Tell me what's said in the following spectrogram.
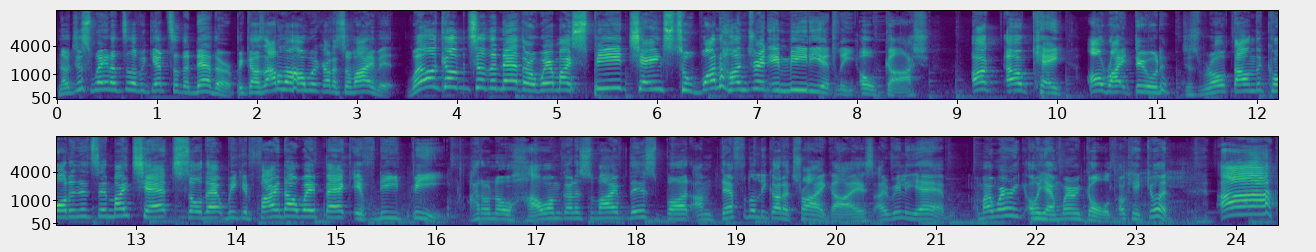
Now just wait until we get to the nether, because I don't know how we're gonna survive it. Welcome to the nether, where my speed changed to 100 immediately. Oh, gosh. Okay, all right, dude. Just wrote down the coordinates in my chat so that we can find our way back if need be. I don't know how I'm gonna survive this, but I'm definitely gonna try, guys. I really am. Am I wearing... Oh, yeah, I'm wearing gold. Okay, good. Ah!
